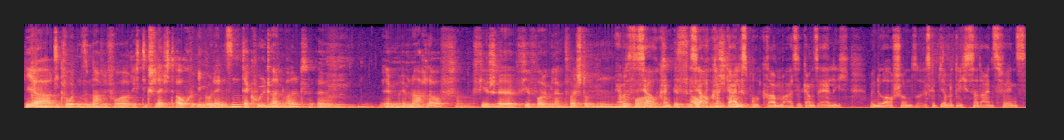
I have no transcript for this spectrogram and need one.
Ja, die Quoten sind nach wie vor richtig schlecht. Auch Ingo Lenzen, der Kultanwalt, ähm, im, im Nachlauf. Vier, äh, vier Folgen lang, zwei Stunden. Ja, aber das ist ja auch kein, ist, ist ja auch kein geiles gut. Programm. Also ganz ehrlich, wenn du auch schon, es gibt ja wirklich Sat1-Fans,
